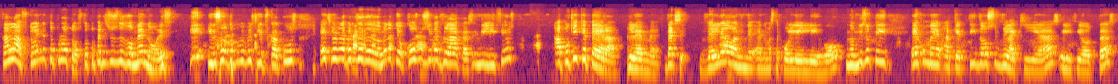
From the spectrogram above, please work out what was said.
Καλά, αυτό είναι το πρώτο. Αυτό το παίρνεις ως δεδομένο. Ε. Είναι σαν το που είπε για τους κακούς. Έτσι πρέπει να παίρνεις το δεδομένο ότι ο κόσμος είναι βλάκας, είναι ηλίθιος από εκεί και πέρα λέμε. Εντάξει, δεν λέω αν, είναι, αν είμαστε πολύ λίγο. Νομίζω ότι έχουμε αρκετή δόση βλακείας, ηλικιότητας,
